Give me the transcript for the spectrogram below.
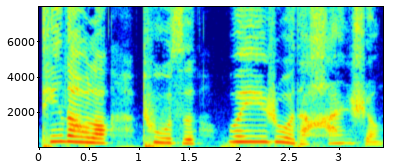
听到了兔子微弱的鼾声。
